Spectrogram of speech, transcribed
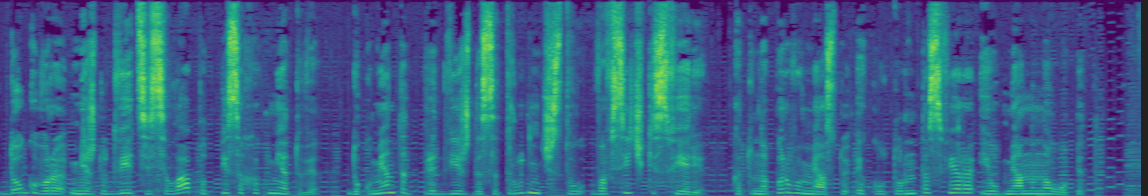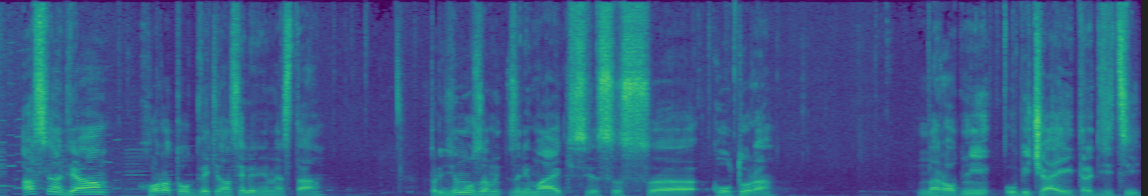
Договора между двете села подписаха кметове. Документът предвижда сътрудничество във всички сфери, като на първо място е културната сфера и обмяна на опит. Аз се надявам хората от двете населени места предимно занимайки се с а, култура, народни обичаи и традиции,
